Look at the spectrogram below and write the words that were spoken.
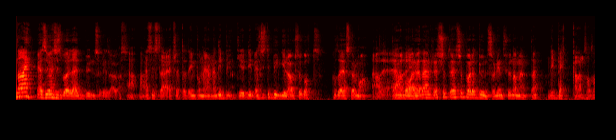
Nei, jeg syns, bare det er et bunnsolid lag. Altså. Ja, Jeg syns det er rett og slett imponerende. De bygger, de, jeg syns de bygger lag så godt, og det skal de ha. Ja, det, Det er, bare, det er rett og slett, bare et bunnsolid fundament der. De bekka deres altså.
